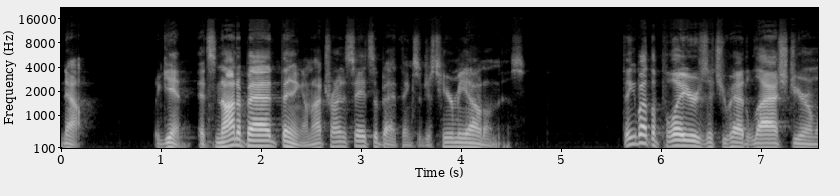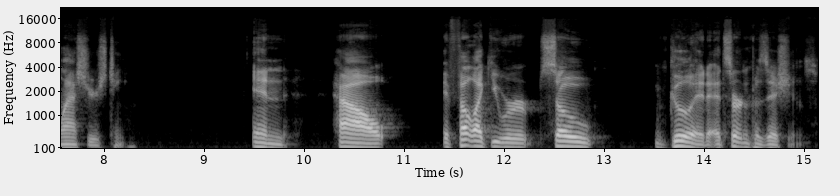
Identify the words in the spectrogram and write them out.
Now, again, it's not a bad thing. I'm not trying to say it's a bad thing. So just hear me out on this. Think about the players that you had last year on last year's team and how it felt like you were so good at certain positions,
